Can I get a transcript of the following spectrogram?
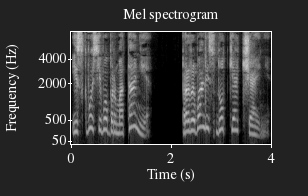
и сквозь его бормотание прорывались нотки отчаяния.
